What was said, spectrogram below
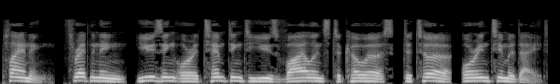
planning, threatening, using or attempting to use violence to coerce, deter, or intimidate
